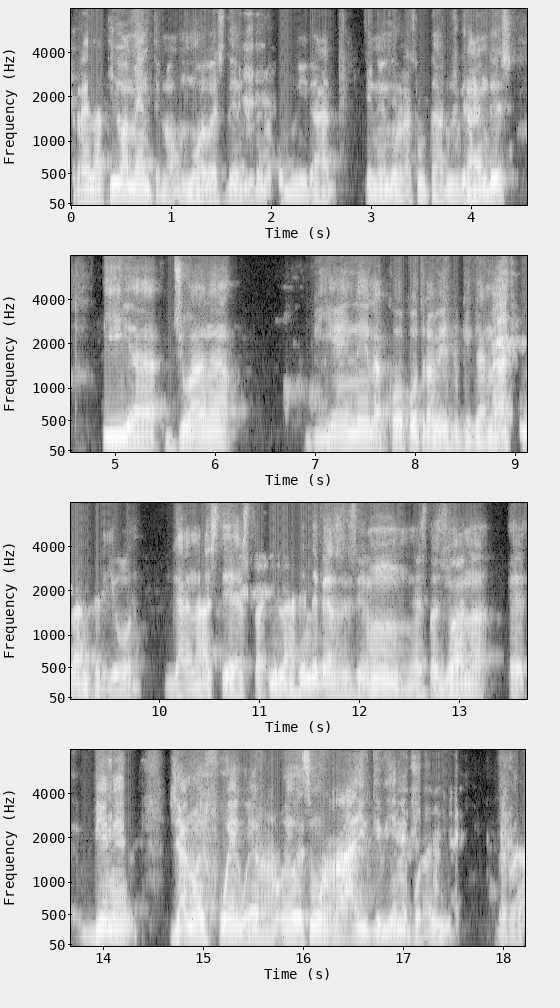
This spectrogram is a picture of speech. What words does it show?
relativamente, ¿no? Nuevas dentro de la comunidad, teniendo resultados grandes. Y uh, Joana, viene la copa otra vez porque ganaste la anterior ganaste esta y la gente empieza a decir, mmm, esta Joana eh, viene, ya no es fuego, es, un rayo que viene por ahí, ¿verdad?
